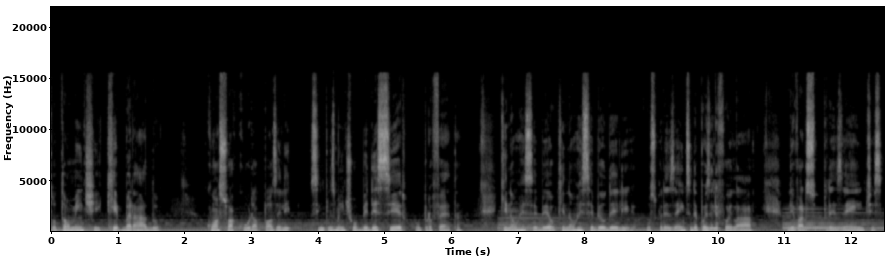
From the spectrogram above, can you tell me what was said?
totalmente quebrado com a sua cura após ele simplesmente obedecer o profeta, que não recebeu, que não recebeu dele os presentes, e depois ele foi lá levar os presentes,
